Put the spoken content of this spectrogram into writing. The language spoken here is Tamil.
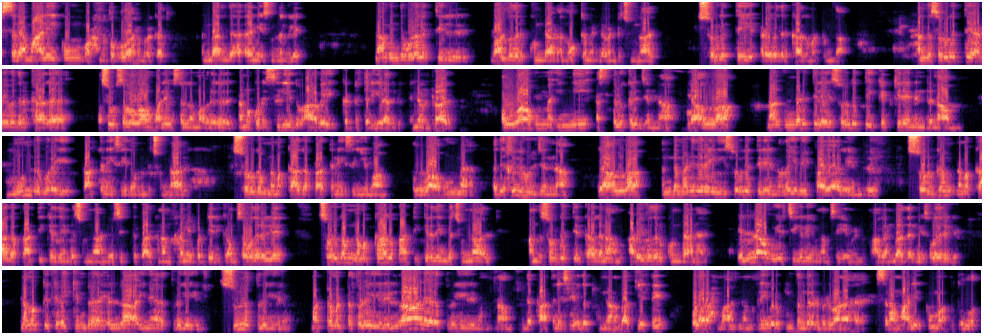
அஸ்லாம் அலைக்கும் வரமத்துல்லாஹ் வபரகாத்துஹு. அன்பார்ந்த அருமைய சொந்தங்களே நாம் இந்த உலகத்தில் வாழ்வதற்குண்டான நோக்கம் என்னவென்று சொன்னால் சொர்க்கத்தை அடைவதற்காக மட்டும்தான். அந்த சொர்க்கத்தை அடைவதற்காக அசூல் சல்லாஹும் அலைவசல்லம் அவர்கள் நமக்கு ஒரு சிறிய துஆவை கற்றுத் தருகிறார்கள். என்னவென்றால் அல்லாஹும் இன்னி அஸ்அலுக்கல் ஜென்னா யா அல்லாஹ் நான் உன்னிடத்திலே சொர்க்கத்தை கேட்கிறேன் என்று நாம் மூன்று முறை பிரார்த்தனை செய்தோம் என்று சொன்னால் சொர்க்கம் நமக்காக பிரார்த்தனை செய்யுமாம். அல்லாஹும்ம அதுஹில்ஹுல் ஜன்னா. யா அல்லாஹ் அந்த மனிதரை நீ சொர்க்கத்திலே நுழைய வைப்பாயாக என்று சொர்க்கம் நமக்காக பிரார்த்திக்கிறது என்று சொன்னால் யோசித்து பார்க்க நாம் கடமைப்பட்டு இருக்கிறோம் சகோதரர்களே சொர்க்கம் நமக்காக பிரார்த்திக்கிறது என்று சொன்னால் அந்த சொர்க்கத்திற்காக நாம் அடைவதற்குண்டான எல்லா முயற்சிகளையும் நாம் செய்ய வேண்டும். ஆக அன்பார் தர்மி சகோதரர்களே நமக்கு கிடைக்கின்ற எல்லா ஐநேர தொழுகையிலும் சுண்ண தொழுகையிலும் மற்ற மற்ற தொழுகைகள் எல்லா நேர தொழுகைகளிலும் நாம் இந்த பிரார்த்தனை செய்வதற்குண்டான பாக்கியத்தை உல ரஹ்மான் நம் அனைவருக்கும் தந்தரல் பெறுவானாக அஸ்ஸலாமு அலைக்கும் வரஹ்மத்துல்லாஹ்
